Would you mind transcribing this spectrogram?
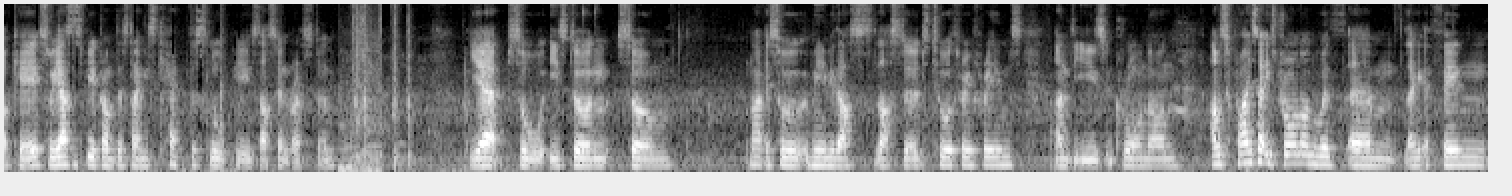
Okay, so he hasn't speed ramp this time. He's kept the slow pace. That's interesting. Yeah, so he's done some so maybe that's lasted two or three frames, and he's drawn on. I'm surprised that he's drawn on with um, like a thin,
